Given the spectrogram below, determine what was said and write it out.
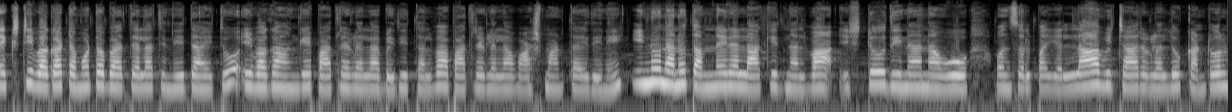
ನೆಕ್ಸ್ಟ್ ಇವಾಗ ಟೊಮೊಟೊ ಬಾತ್ ಎಲ್ಲ ತಿಂದಿದ್ದಾಯಿತು. ಇವಾಗ ಹಂಗೆ ಪಾತ್ರೆಗಳೆಲ್ಲ ಬಿದ್ದಿತ್ತಲ್ವಾ? ಪಾತ್ರೆಗಳೆಲ್ಲ ವಾಶ್ ಮಾಡ್ತಾ ಇದ್ದೀನಿ. ಇನ್ನು ನಾನು ತಮ್ಮನೇಲಲ್ಲಿ ಹಾಕಿದ್ನಲ್ವಾ? ಇಷ್ಟೋ ದಿನ ನಾವು ಒಂದು ಸ್ವಲ್ಪ ಎಲ್ಲ ವಿಚಾರಗಳಲ್ಲೂ ಕಂಟ್ರೋಲ್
